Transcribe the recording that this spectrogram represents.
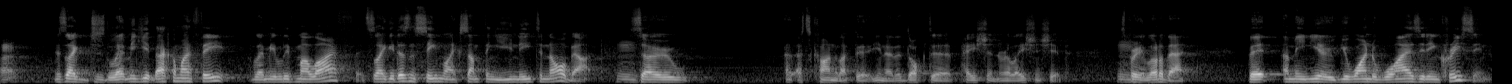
I, It's like just let me get back on my feet, let me live my life. It's like it doesn't seem like something you need to know about. Mm. So uh, that's kind of like the you know the doctor patient relationship. It's pretty a lot of that. But I mean, you know, you wonder why is it increasing?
